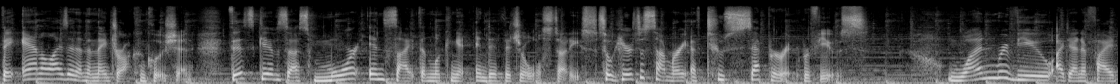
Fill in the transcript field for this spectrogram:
they analyze it, and then they draw a conclusion. This gives us more insight than looking at individual studies. So here's a summary of two separate reviews. One review identified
